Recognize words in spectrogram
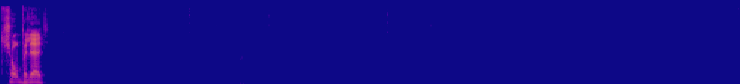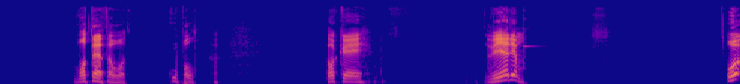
Чё, блядь? Вот это вот. Купол. Окей. Верим? О!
